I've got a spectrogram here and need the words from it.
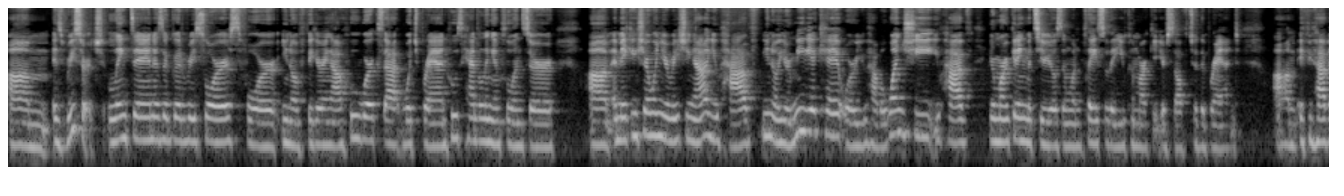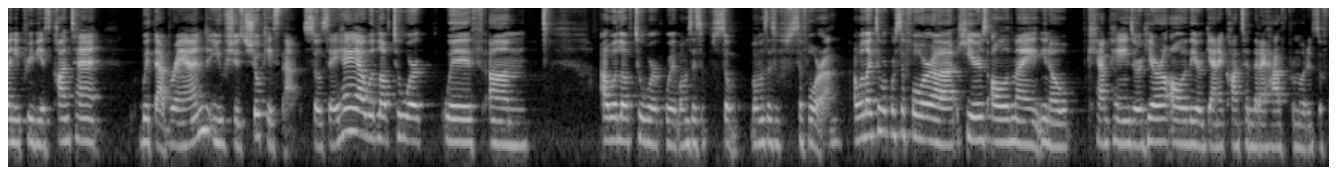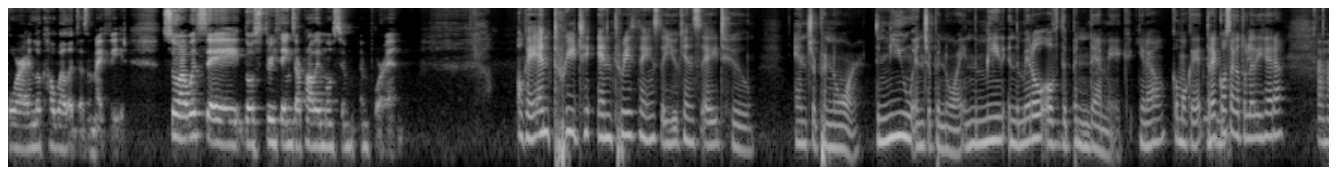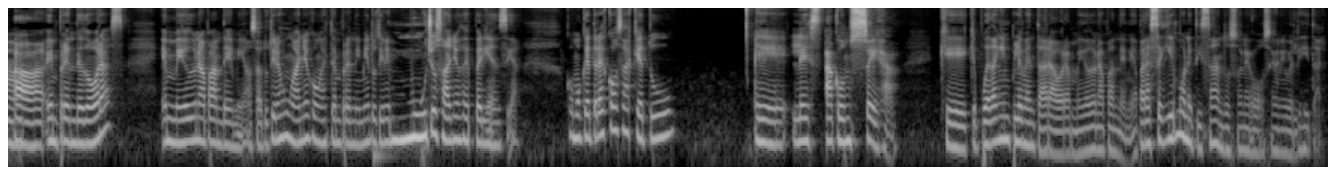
um, is research. LinkedIn is a good resource for you know figuring out who works at which brand, who's handling influencer, um, and making sure when you're reaching out, you have you know your media kit or you have a one sheet, you have your marketing materials in one place so that you can market yourself to the brand. Um, if you have any previous content with that brand, you should showcase that. So say, hey, I would love to work with. Um, I would love to work with vamos a, so, vamos a Sephora. I would like to work with Sephora. Here's all of my, you know, campaigns or here are all of the organic content that I have promoting Sephora and look how well it does on my feed. So I would say those three things are probably most important. Okay, and three and three things that you can say to entrepreneur the new entrepreneur in the mid, in the middle of the pandemic, you know? Como que tres cosas que tú le dijeras a emprendedoras en medio de una pandemia. O sea, tú tienes un año con este emprendimiento, tienes muchos años de experiencia. Como que tres cosas que tú eh, les aconseja que, que puedan implementar ahora en medio de una pandemia para seguir monetizando su negocio a nivel digital.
